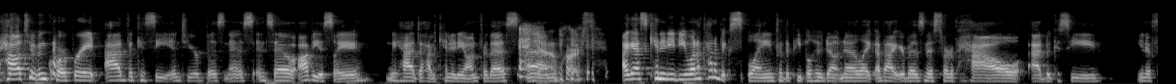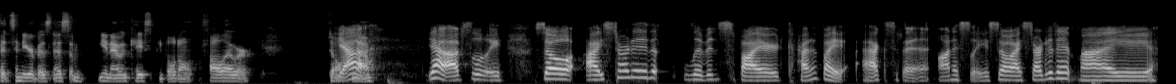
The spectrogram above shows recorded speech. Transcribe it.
how to incorporate advocacy into your business, and so obviously we had to have Kennedy on for this. Yeah, Um, of course. I guess Kennedy, do you want to kind of explain for the people who don't know, like about your business, sort of how advocacy, you know, fits into your business, and you know, in case people don't follow or don't yeah. know. Yeah, absolutely. So I started Live Inspired kind of by accident, honestly. So I started it my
